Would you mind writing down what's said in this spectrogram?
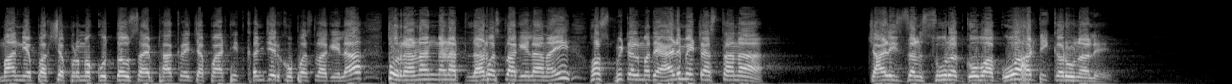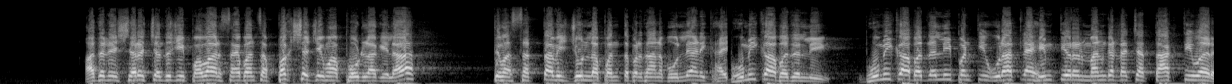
मान्य पक्ष प्रमुख उद्धव साहेब ठाकरेंच्या पाठीत खंजीर खुपसला गेला. तो रणांगणात लढवसला गेला नाही. हॉस्पिटलमध्ये ऍडमिट असताना चाळीस जण सुरत गोवा गुवाहाटी करून आले. आदरणीय शरदचंद्रजी पवार साहेबांचा पक्ष जेव्हा फोडला गेला तेव्हा सत्तावीस जूनला पंतप्रधान बोलले आणि भूमिका बदलली. भूमिका बदलली पण ती उरातल्या हिमतीवर मनगटाच्या ताकदीवर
